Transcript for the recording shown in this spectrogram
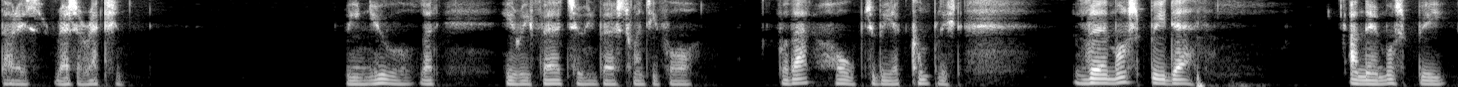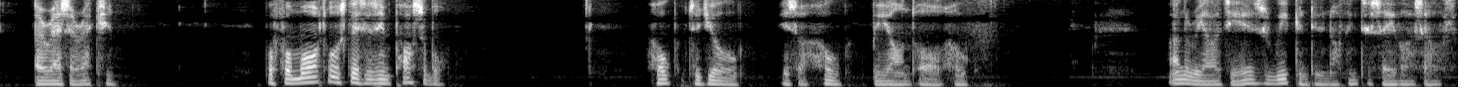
That is resurrection. Renewal that he referred to in verse 24. For that hope to be accomplished, there must be death and there must be a resurrection. But for mortals, this is impossible. Hope to Job is a hope beyond all hope. And the reality is, we can do nothing to save ourselves.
